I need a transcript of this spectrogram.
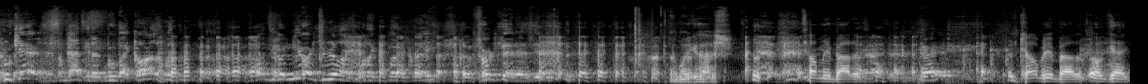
who cares? Some guy's gonna move my car. Like, once you go to New York, you realize what a, what a great perk that is. You know? Oh my gosh! Tell me about it. Right? Tell me about it. Okay,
